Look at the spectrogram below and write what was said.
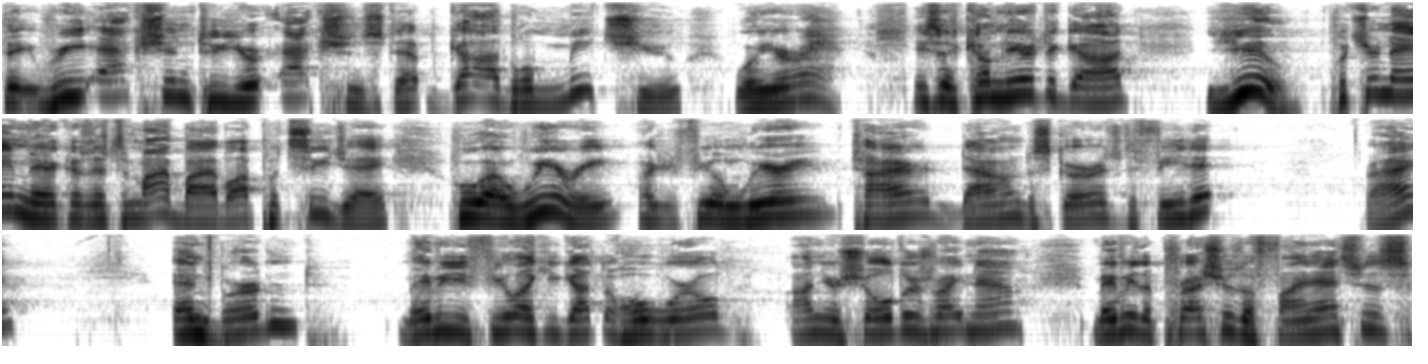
The reaction to your action step, God will meet you where you're at. He said, Come near to God, you, put your name there because it's in my Bible. I put CJ, who are weary. Are you feeling weary, tired, down, discouraged, defeated? Right? And burdened? Maybe you feel like you got the whole world on your shoulders right now. Maybe the pressures of finances,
